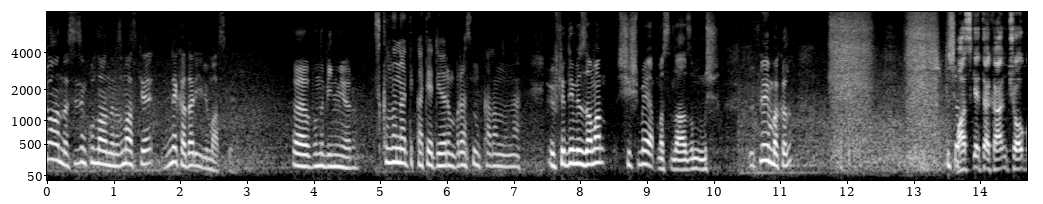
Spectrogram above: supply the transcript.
Şu anda sizin kullandığınız maske ne kadar iyi bir maske? Ee, bunu bilmiyorum. Sıkılığına dikkat ediyorum burasının kalınlığına. Üflediğimiz zaman şişme yapması lazımmış. Üfleyin bakalım. Maske takan çok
